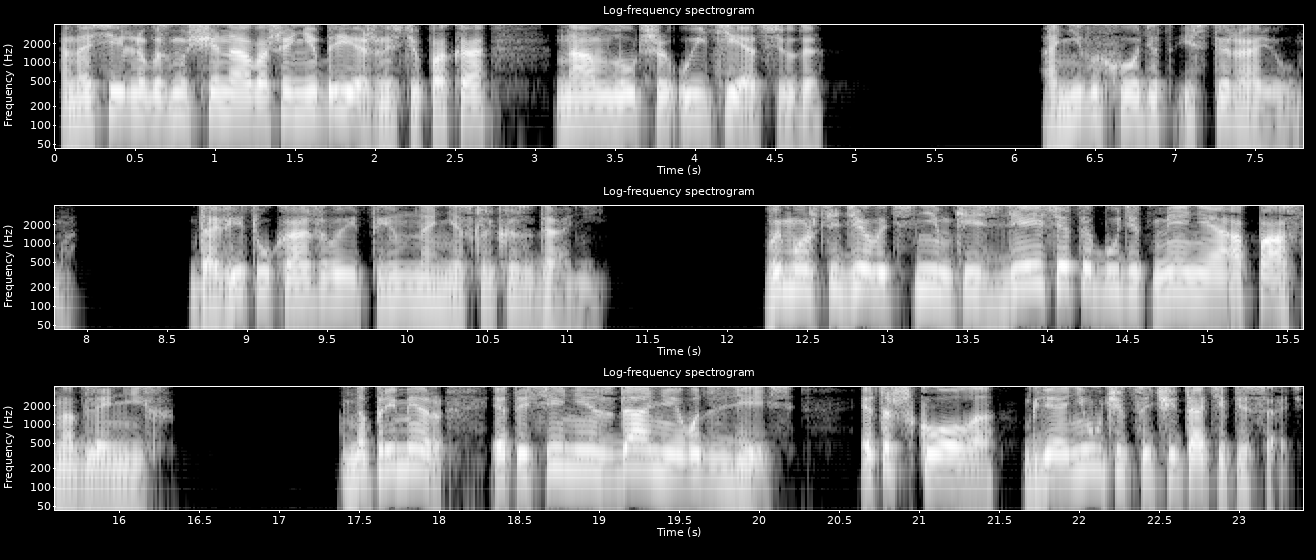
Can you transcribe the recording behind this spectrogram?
Она сильно возмущена вашей небрежностью, пока нам лучше уйти отсюда. Они выходят из террариума. Давид указывает им на несколько зданий. Вы можете делать снимки здесь, это будет менее опасно для них. Например, это синее здание вот здесь. Это школа, где они учатся читать и писать.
